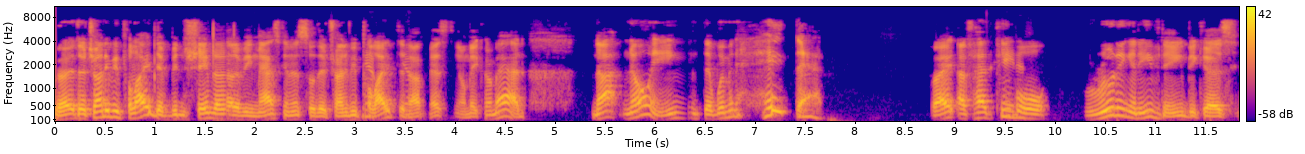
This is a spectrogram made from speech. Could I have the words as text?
Right? They're trying to be polite. They've been shamed out of being masculine, so they're trying to be polite to yep. not mess, you know, make her mad. Not knowing that women hate that. Right? I've had people rooting an evening because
